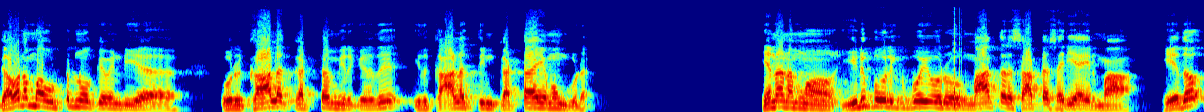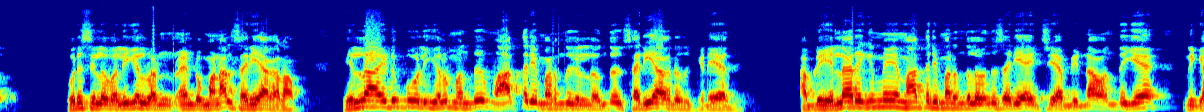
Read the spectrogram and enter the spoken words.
கவனமாக உற்று நோக்க வேண்டிய ஒரு காலகட்டம் இருக்கிறது. இது காலத்தின் கட்டாயமும் கூட. ஏன்னா நம்ம இடுப்பு வலிக்கு போய் ஒரு மாத்திரை சாப்பிட்டா சரியாயிருமா? ஏதோ ஒரு சில வலிகள் வந்- வேண்டுமானால் சரியாகலாம். எல்லா இடுப்பு வலிகளும் வந்து மாத்திரை மருந்துகளில் வந்து சரியாகிறது கிடையாது. அப்படி எல்லாருக்குமே மாத்திரை மருந்தில் வந்து சரியாயிடுச்சு அப்படின்னா வந்து ஏன் இன்னைக்கு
